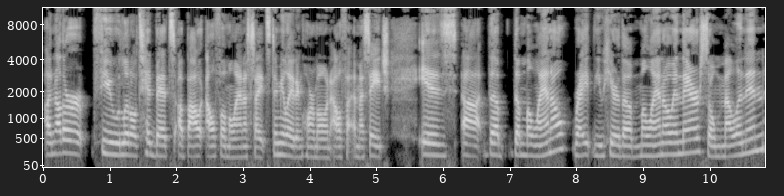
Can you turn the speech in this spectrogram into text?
another few little tidbits about alpha melanocyte stimulating hormone, alpha MSH, is, uh, the, the melano, right? You hear the melano in there. So melanin,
